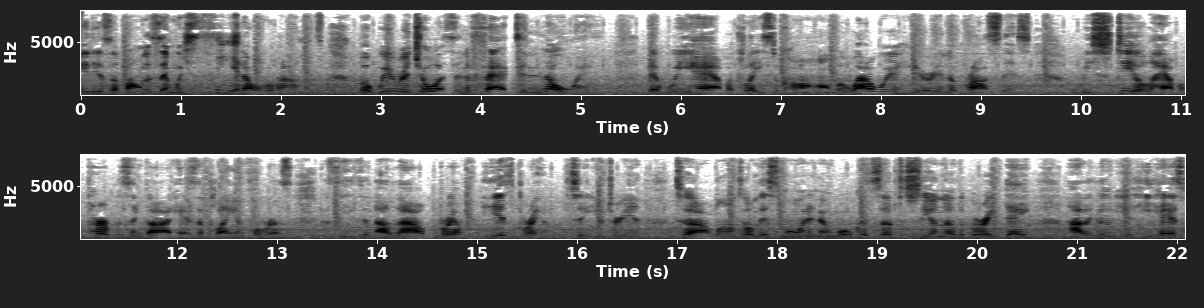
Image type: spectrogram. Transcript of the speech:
It is upon us and we see it all around us. But we rejoice in the fact and knowing that we have a place to call home. But while we're here in the process, we still have a purpose and God has a plan for us because He's allowed breath, His breath, to enter into our lungs on this morning and woke us up to see another great day. Hallelujah. He has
